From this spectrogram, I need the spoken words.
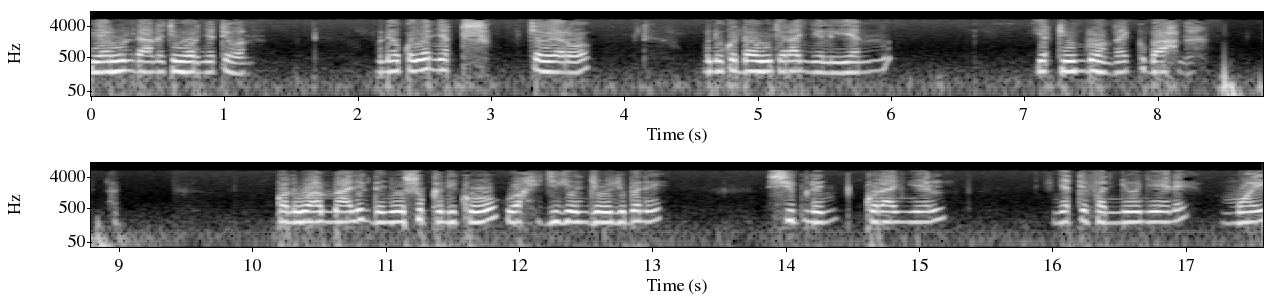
werun daana ci wor ñetti fan mu ne ko yan ñett ca weeroo mu ne ko daawu ci ràññeel yenn yett yum doon rek baax na kon waa malik dañoo sukkandikoo wax jigéen jooju ba ne sib nañ ku ràññeel ñetti fan ñoo ñeene mooy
